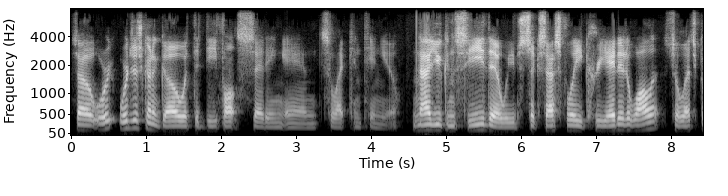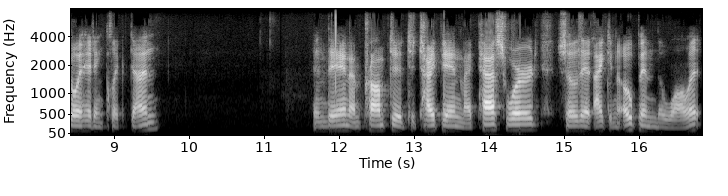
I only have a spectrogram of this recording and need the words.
So we're, we're just going to go with the default setting and select continue. Now you can see that we've successfully created a wallet. So let's go ahead and click done. And then I'm prompted to type in my password so that I can open the wallet.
